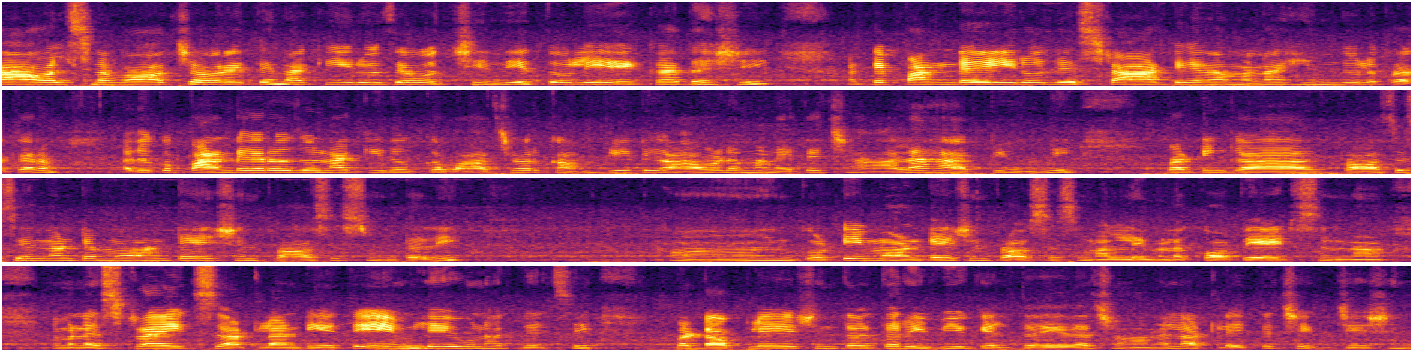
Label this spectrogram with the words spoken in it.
కావాల్సిన వాచ్ అవర్ అయితే నాకు ఈరోజే వచ్చింది. తొలి ఏకాదశి. అంటే పండుగ ఈరోజే స్టార్ట్ కదా మన హిందువుల ప్రకారం. అదొక పండుగ రోజు నాకు ఇది ఒక వాచ్ అవర్ కంప్లీట్ కావడం అని అయితే చాలా హ్యాపీ ఉంది. బట్ ఇంకా ప్రాసెస్ ఏంటంటే మానిటైజేషన్ ప్రాసెస్ ఉంటుంది. ఇంకోటి మానిటైజేషన్ ప్రాసెస్ మళ్ళీ ఏమైనా కాపీ ఐట్స్ ఉన్నా ఏమైనా స్ట్రైక్స్ అట్లాంటివి అయితే ఏం లేవు నాకు తెలిసి. బట్ అప్లై చేసిన తర్వాత రివ్యూకి వెళ్తుంది కదా ఛానల్ అట్లయితే చెక్ చేసిన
